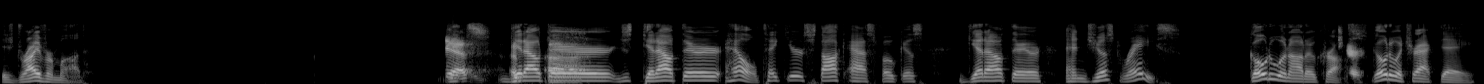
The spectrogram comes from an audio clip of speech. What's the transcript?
is driver mod. Get- Yes. Get out Uh, there, just get out there. Hell, take your stock ass focus, get out there and just race. Go to an autocross. Sure. Go to a track day.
